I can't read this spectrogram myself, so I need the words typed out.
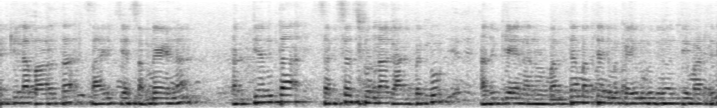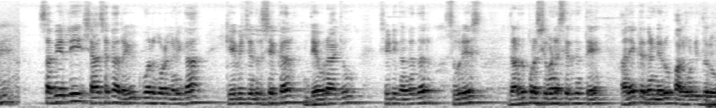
ಅಖಿಲ ಭಾರತ ಸಾಹಿತ್ಯ ಸಮ್ಮೇಳನ ಅತ್ಯಂತ ಸಕ್ಸಸ್ಫುಲ್ ಆಗಿ ಆಗಬೇಕು. ಅದಕ್ಕೆ ನಾನು ಮತ್ತೆ ಮತ್ತೆ ನಿಮ್ಮ ಕೈ ಮುಗಿದು ವಿನಂತಿ ಮಾಡ್ತೀನಿ. ಸಭೆಯಲ್ಲಿ ಶಾಸಕ ರವಿಕುಮಾರ್ ಗೌಡ ಗಣಿಗ ಕೆಬಿ ಚಂದ್ರಶೇಖರ್ ದೇವರಾಜು ಸಿಡಿ ಗಂಗಾಧರ್ ಸುರೇಶ್ ದಡದಪುರ ಶಿವಣ್ಣ ಸೇರಿದಂತೆ ಅನೇಕ ಗಣ್ಯರು ಪಾಲ್ಗೊಂಡಿದ್ದರು.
